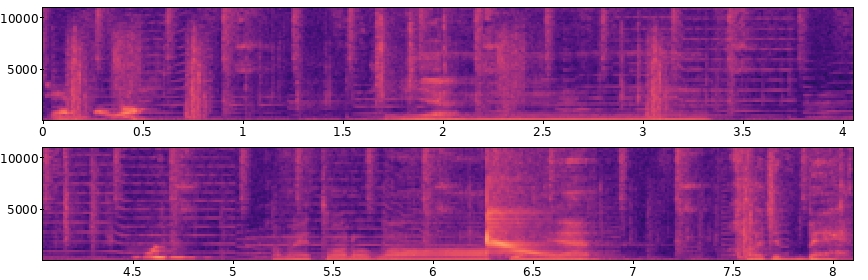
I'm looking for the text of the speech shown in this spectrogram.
แกนแล้ววะอหย่างเขาไม่ให้ตัวลบหรอกเกมเนี้ยเขาจะแบก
